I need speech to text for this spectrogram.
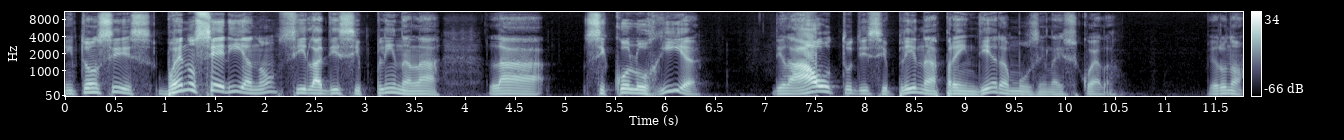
Então, bueno seria, não, se a disciplina, la, la psicologia de la autodisciplina aprendéramos na escola. Pero não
